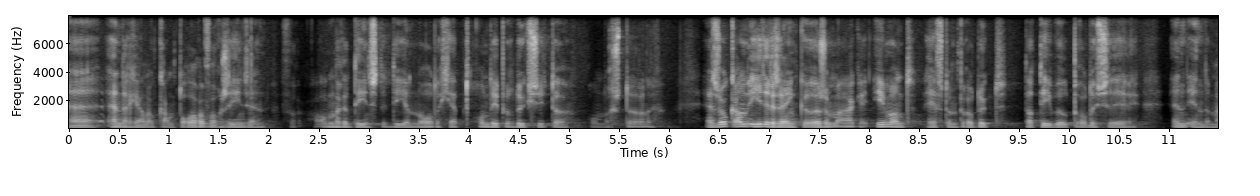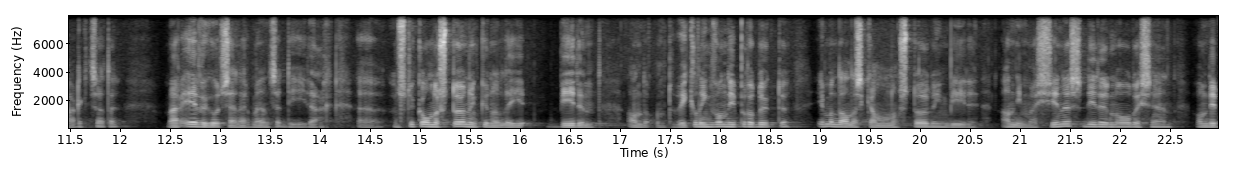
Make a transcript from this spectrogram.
Uh, en er gaan ook kantoren voorzien zijn voor andere diensten die je nodig hebt om die productie te ondersteunen. En zo kan ieder zijn keuze maken. Iemand heeft een product dat hij wil produceren en in de markt zetten. Maar evengoed zijn er mensen die daar uh, een stuk ondersteuning kunnen bieden aan de ontwikkeling van die producten. Iemand anders kan ondersteuning bieden aan die machines die er nodig zijn om die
